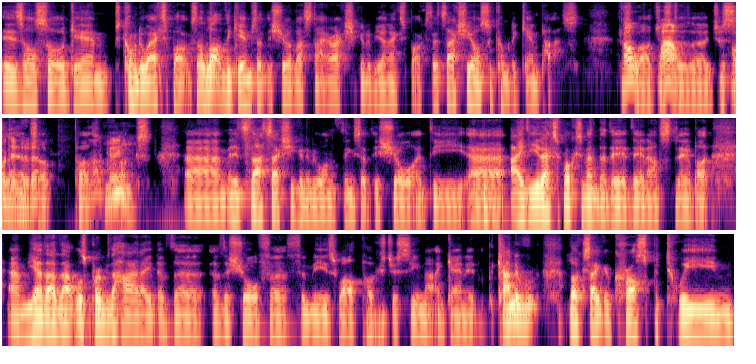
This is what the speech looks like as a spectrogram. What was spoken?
is also a game. It's coming to Xbox. A lot of the games that they showed last night are actually going to be on Xbox. That's actually also coming to Game Pass as oh, well, just wow. as a just as a heads up. Okay. Um, it's that's actually going to be one of the things that they show at the uh, ID at Xbox event that they, they announced today. But um, yeah, that, that was probably the highlight of the of the show for for me as well. Pucks just seeing that again. It kind of looks like a cross between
